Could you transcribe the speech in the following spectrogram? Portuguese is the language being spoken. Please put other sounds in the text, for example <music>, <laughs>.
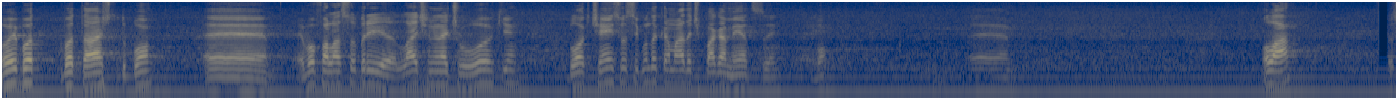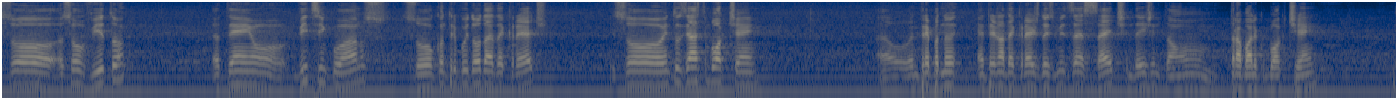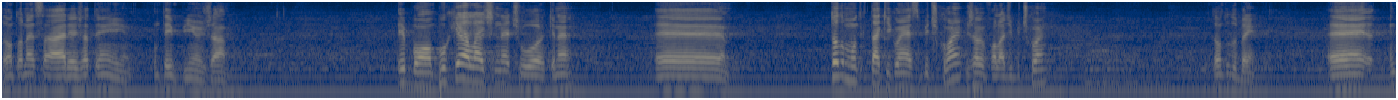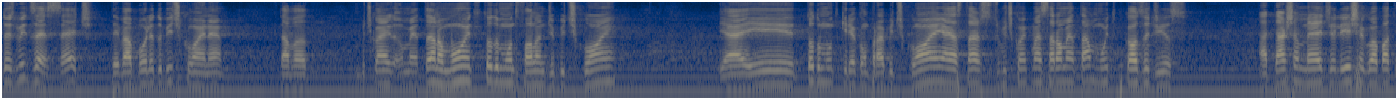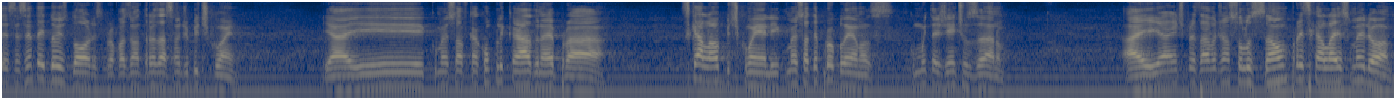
Oi, boa, boa tarde, tudo bom? É, eu vou falar sobre Lightning Network, blockchain e sua segunda camada de pagamentos. Hein? Bom? É, olá, eu sou, eu sou o Vitor, eu tenho 25 anos, sou contribuidor da Decred e sou entusiasta em blockchain. Eu entrei, entrei na Decred em 2017, desde então trabalho com blockchain. Então estou nessa área já tem um tempinho já. E bom, por que a Light Network, né? É, todo mundo que está aqui conhece Bitcoin? Já ouviu falar de Bitcoin? Então tudo bem. É, em 2017 teve a bolha do Bitcoin, né? Tava Bitcoin aumentando muito, todo mundo falando de Bitcoin. E aí todo mundo queria comprar Bitcoin, e as taxas de Bitcoin começaram a aumentar muito por causa disso a taxa média ali chegou a bater 62 dólares para fazer uma transação de Bitcoin. E aí começou a ficar complicado, né, para escalar o Bitcoin ali, começou a ter problemas, com muita gente usando. Aí a gente precisava de uma solução para escalar isso melhor.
